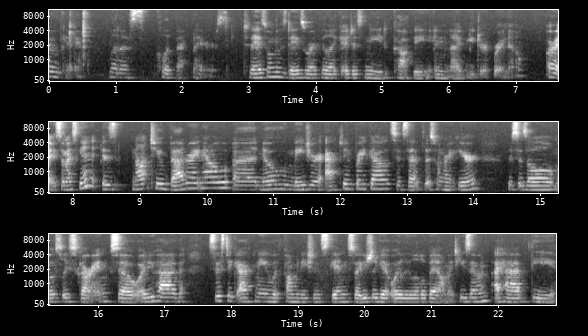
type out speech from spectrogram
Okay, let us clip back the hairs. Today is one of those days where I feel like I just need coffee and an IV drip right now. Alright, so my skin is not too bad right now. Uh, no major active breakouts except this one right here. This is all mostly scarring. So I do have cystic acne with combination skin, so I usually get oily a little bit on my T-zone. I have the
